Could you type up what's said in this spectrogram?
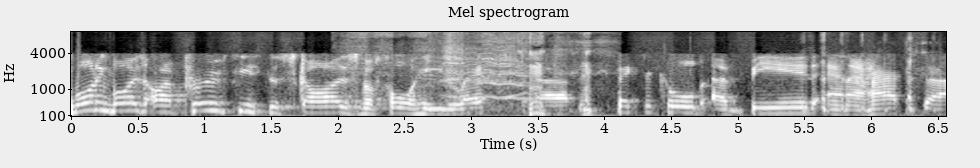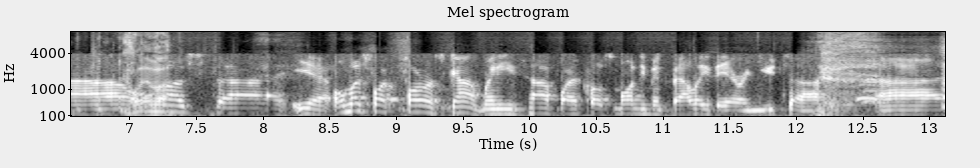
Morning, boys. I approved his disguise before he left. Uh, been spectacled, a beard, and a hat. Uh, Clever. almost, uh, yeah, almost like Forrest Gump when he's halfway across Monument Valley there in Utah. Uh,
